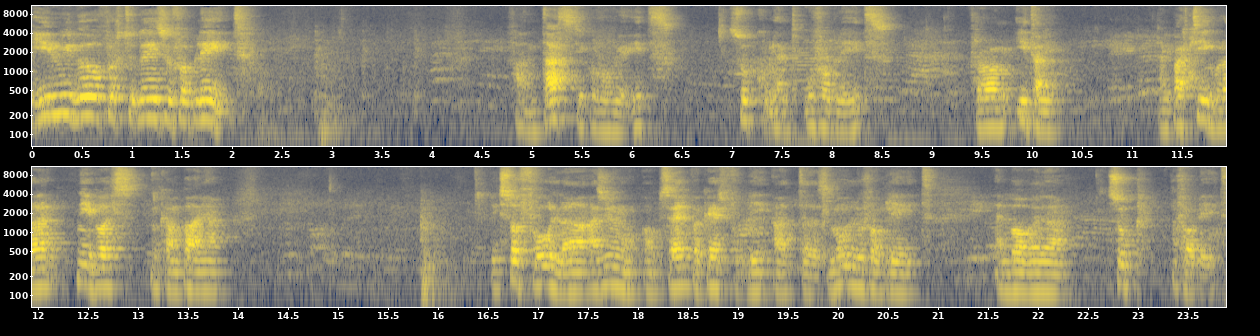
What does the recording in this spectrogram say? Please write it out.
Here we go for today's UFO blade. Fantastic UFO blades, succulent UFO blades from Italy, in particular Naples in Campania. It's so full uh, as you observe carefully at uh, small UFO plate above the soup UFO plate.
